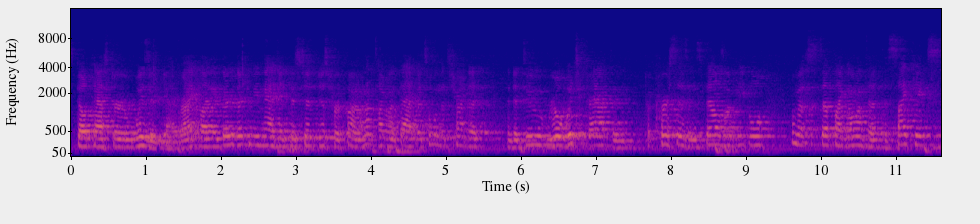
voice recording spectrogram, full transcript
spellcaster wizard guy, right? Like there, there can be magic that's just, just for fun. I'm not talking about that, but someone that's trying to, to do real witchcraft and put curses and spells on people. I'm talking about stuff like going to, to psychics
